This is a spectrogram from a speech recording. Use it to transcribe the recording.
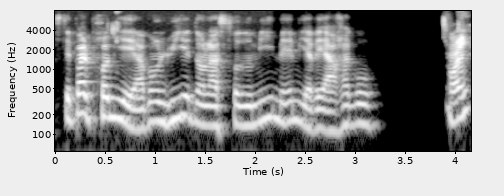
c'était pas le premier. Avant lui, dans l'astronomie même, il y avait Arago. Oui.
